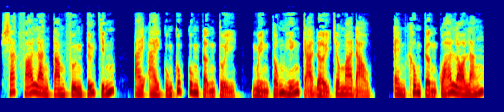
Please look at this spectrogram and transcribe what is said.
sát phá lan tam phương tứ chính, ai ai cũng cúc cung tận tụy, nguyện cống hiến cả đời cho ma đạo, em không cần quá lo lắng,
